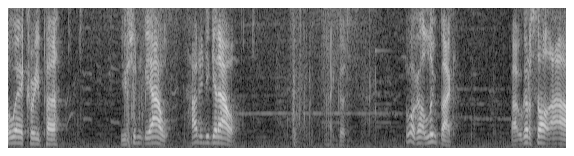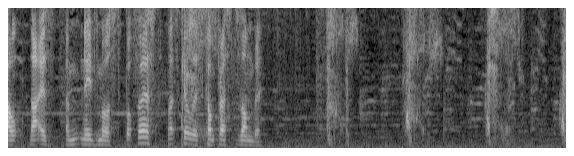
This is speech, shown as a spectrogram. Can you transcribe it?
Go away, creeper. You shouldn't be out. How did you get out? Right, good. Oh, I got a loot bag. Right, we've got to sort that out. That is um, needs must. But first, let's kill this compressed zombie. What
